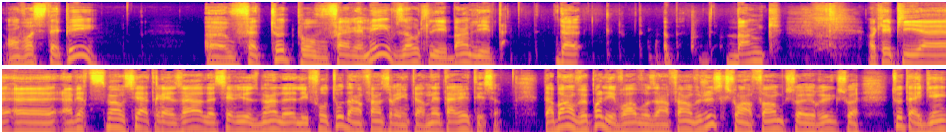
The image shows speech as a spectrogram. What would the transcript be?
On va se taper. Euh, vous faites tout pour vous faire aimer, vous autres, les banques, de, de- de banques. OK, puis euh, euh, avertissement aussi à 13 heures, là, sérieusement, là, les photos d'enfants sur Internet, arrêtez ça. D'abord, on veut pas les voir, vos enfants. On veut juste qu'ils soient en forme, qu'ils soient heureux, qu'ils soient tout aille bien.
